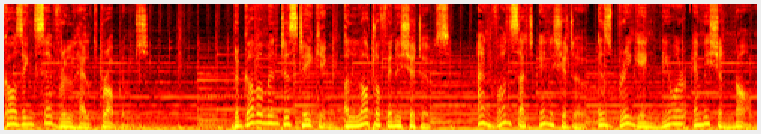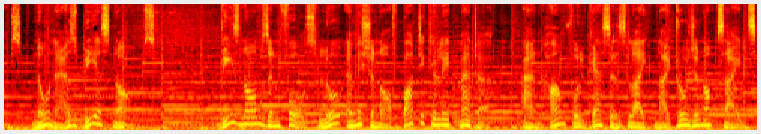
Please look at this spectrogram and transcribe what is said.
causing several health problems. The government is taking a lot of initiatives and one such initiative is bringing newer emission norms known as BS norms. These norms enforce low emission of particulate matter and harmful gases like nitrogen oxides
